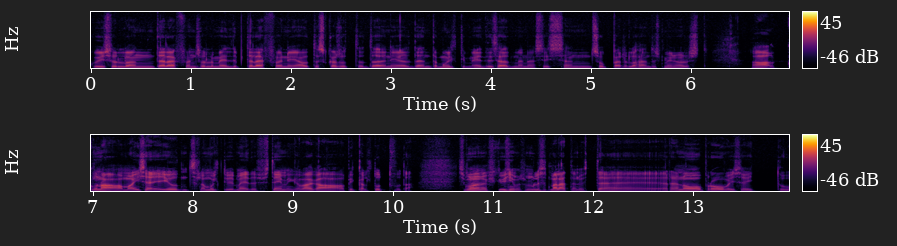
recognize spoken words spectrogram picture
kui sul on telefon, sulle meeldib telefoni autos kasutada nii-öelda enda multimeediaseadmena, siis see on super lahendus minu arust. kuna ma ise ei jõudnud selle multimeediasüsteemiga väga pikalt tutvuda, siis mul on üks küsimus, ma lihtsalt mäletan ühte Renault proovisõitu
